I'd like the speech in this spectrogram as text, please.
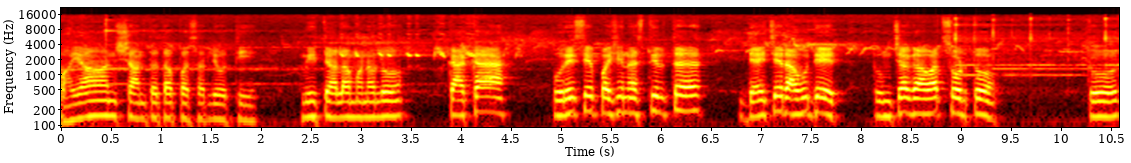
भयान शांतता पसरली होती. मी त्याला म्हणालो काका पुरेसे पैसे नसतील तर द्यायचे राहू देत तुमच्या गावात सोडतो. तोच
